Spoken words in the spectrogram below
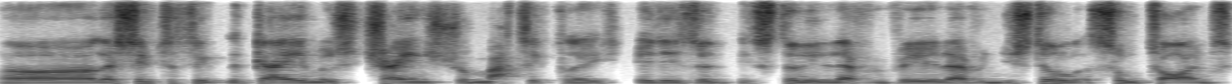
Uh, they seem to think the game has changed dramatically. It isn't. It's still eleven v eleven. You still sometimes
